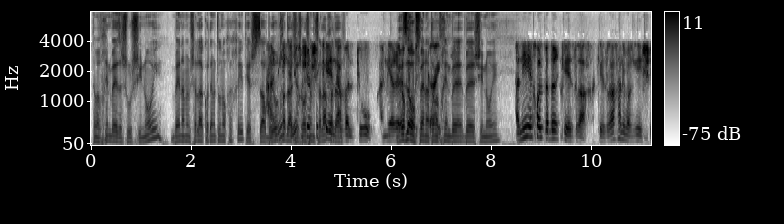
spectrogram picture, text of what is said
אתה מבחין באיזשהו שינוי בין הממשלה הקודמת לנוכחית? יש שר בריאות חדש, יש ראש ממשלה חדש. אני חושב שכן, אבל תראו, אני הרי לא באיזה אופן אתה מבחין בשינוי? אני יכול לדבר כאזרח. כאזרח אני מרגיש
